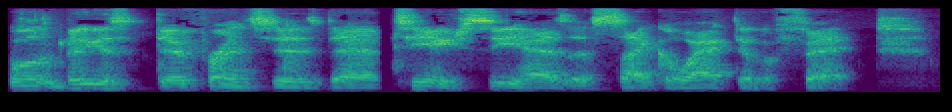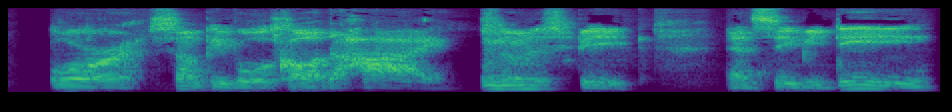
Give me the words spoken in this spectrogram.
Well, the biggest difference is that THC has a psychoactive effect, or some people will call it the high, so mm-hmm. to speak. And CBD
